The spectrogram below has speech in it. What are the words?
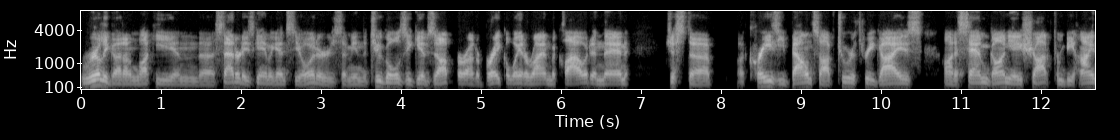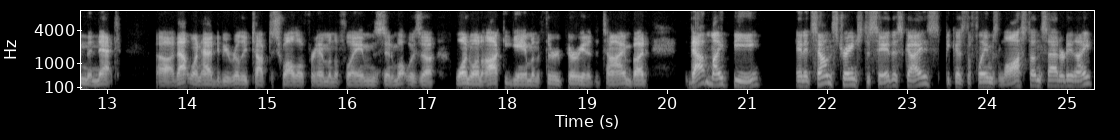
really got unlucky in the Saturday's game against the Oilers. I mean, the two goals he gives up are on a breakaway to Ryan McLeod and then just a, a crazy bounce off two or three guys on a Sam Gagner shot from behind the net. Uh, that one had to be really tough to swallow for him and the Flames and what was a 1 1 hockey game in the third period at the time. But that might be, and it sounds strange to say this, guys, because the Flames lost on Saturday night.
